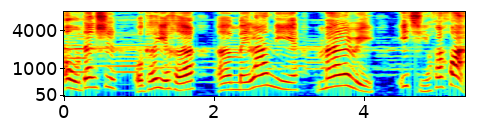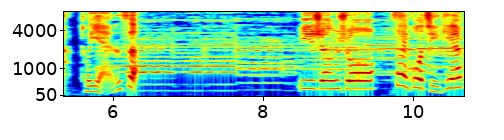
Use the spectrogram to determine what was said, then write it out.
哦，但是我可以和。嗯，梅拉尼、Mary 一起画画、涂颜色。医生说，再过几天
